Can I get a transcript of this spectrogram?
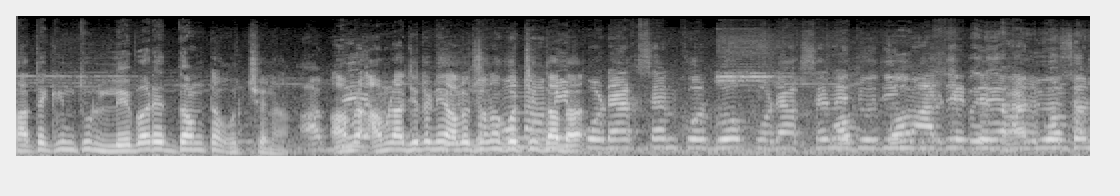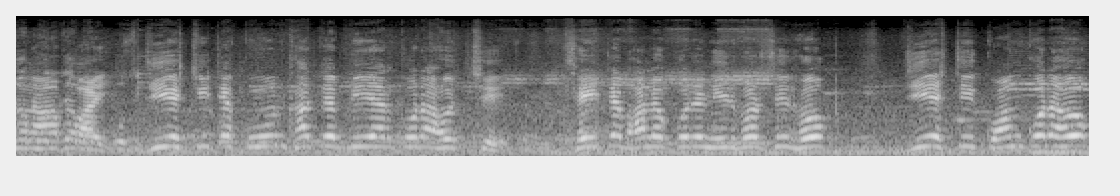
তাতে কিন্তু লেবারের দামটা হচ্ছে না। আমরা আমরা যেটা নিয়ে আলোচনা করছি দাদা প্রোডাকশন করব প্রোডাকশনে যদি মার্কেটে ভ্যালুয়েশন না পাই জিএসটিটা কোন খাতে বিয়ার করা হচ্ছে? সেইটা ভালো করে নির্ভরশীল হোক জিএসটি কম করা হোক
